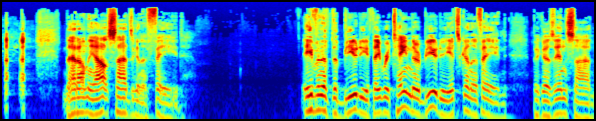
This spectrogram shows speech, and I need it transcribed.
that on the outside is going to fade. Even if the beauty, if they retain their beauty, it's going to fade because inside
